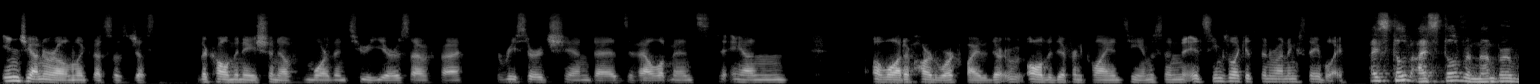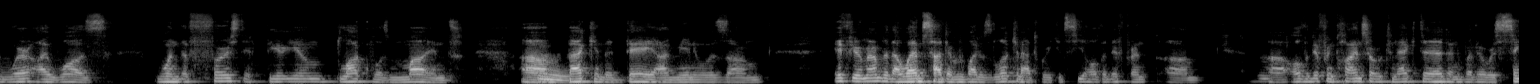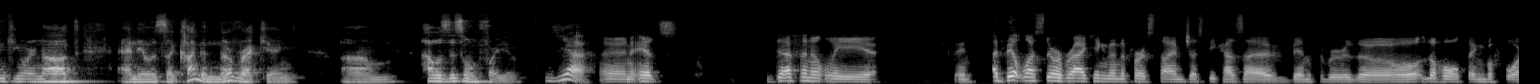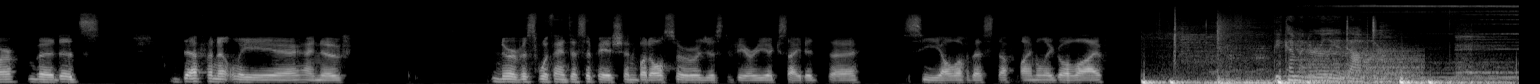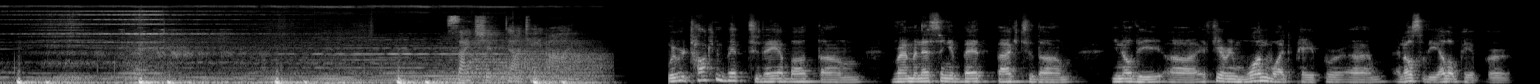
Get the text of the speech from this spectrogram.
in general, like this is just the culmination of more than two years of uh, research and uh, development and a lot of hard work by the, all the different client teams and it seems like it's been running stably i still i still remember where i was when the first ethereum block was mined um, mm. back in the day i mean it was um, if you remember that website everybody was looking at where you could see all the different um, mm-hmm. uh, all the different clients that were connected and whether it was syncing or not and it was uh, kind of nerve-wracking um, how was this one for you? Yeah, and it's definitely been a bit less nerve wracking than the first time, just because I've been through the the whole thing before. But it's definitely kind of nervous with anticipation, but also just very excited to see all of this stuff finally go live. Become an early adopter. We were talking a bit today about um, reminiscing a bit back to the, um, you know, the uh, Ethereum One white paper um, and also the yellow paper,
